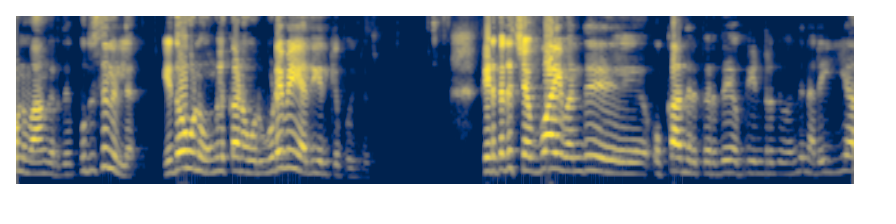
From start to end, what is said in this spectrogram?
ஒன்று வாங்குறது புதுசுன்னு இல்லை ஏதோ ஒன்று உங்களுக்கான ஒரு உடைமையை அதிகரிக்க போகிறது. கிட்டத்தட்ட செவ்வாய் வந்து உட்கார்ந்துருக்கிறது அப்படின்றது வந்து நிறைய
